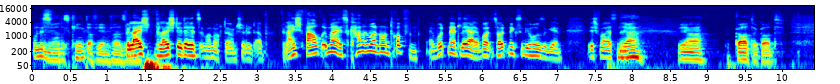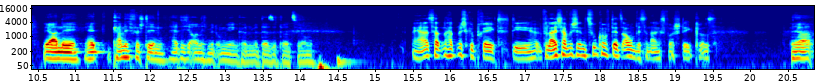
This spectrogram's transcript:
Und es, ja, das klingt auf jeden Fall so. Vielleicht, vielleicht steht er jetzt immer noch da und schüttelt ab. Vielleicht war auch immer, es kam immer nur ein Tropfen. Er wurde nicht leer, er wollte, sollte nichts in die Hose gehen. Ich weiß nicht. Ja, ja, Gott, oh Gott. Ja, nee, hätt, kann ich verstehen. Hätte ich auch nicht mit umgehen können mit der Situation. Ja, es hat, hat mich geprägt. Die, vielleicht habe ich in Zukunft jetzt auch ein bisschen Angst vor Stegklos. Ja,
